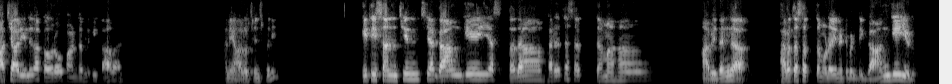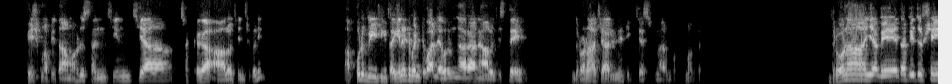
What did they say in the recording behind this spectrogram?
ఆచార్యులుగా కౌరవ పాండవులకి కావాలి అని ఆలోచించుకుని ఇది సంచింత్య గాంగేయస్తదా భరత సప్తమ ఆ విధంగా భరత సప్తముడైనటువంటి గాంగేయుడు భీష్మ పితామహుడు సంచింత్య చక్కగా ఆలోచించుకుని అప్పుడు వీటికి తగినటువంటి వాళ్ళు ఎవరున్నారా అని ఆలోచిస్తే ద్రోణాచార్యుని టిక్ చేసుకున్నారు మొట్టమొదటి. ద్రోణాయ వేద విదుషే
